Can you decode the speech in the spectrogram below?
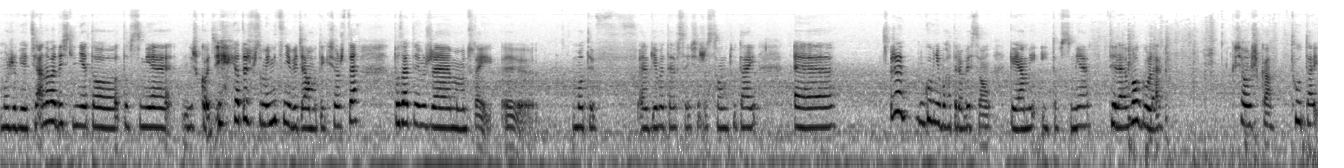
może wiecie, a nawet jeśli nie, to, to w sumie nie szkodzi. Ja też w sumie nic nie wiedziałam o tej książce, poza tym, że mamy tutaj y, motyw LGBT, w sensie, że są tutaj, e, że główni bohaterowie są gejami i to w sumie tyle. W ogóle książka tutaj,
